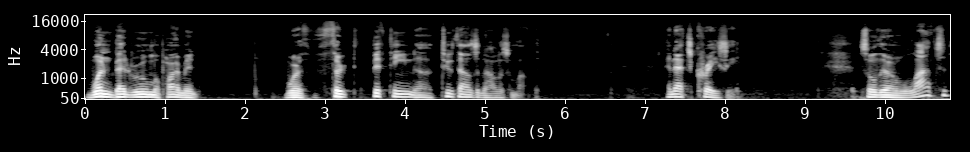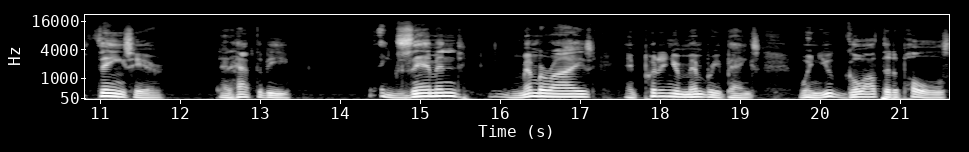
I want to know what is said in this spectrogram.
one bedroom apartment worth 13, 15 uh, $2,000 a month. And that's crazy. So there are lots of things here that have to be examined, memorized, and put in your memory banks when you go out to the polls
